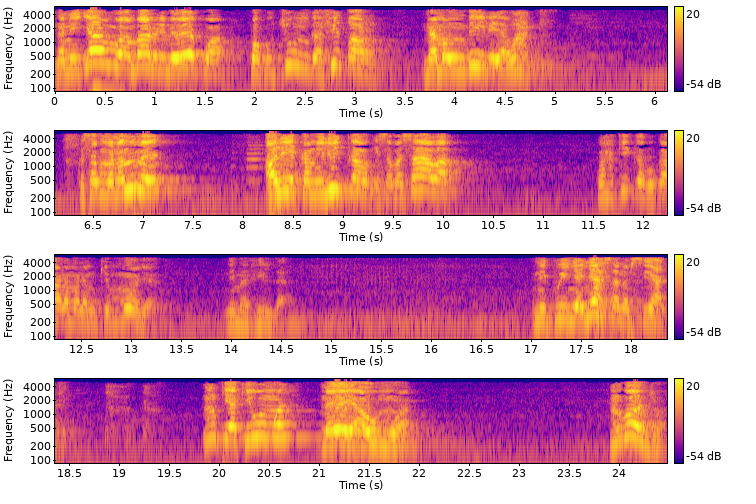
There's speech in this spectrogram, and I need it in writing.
Na ni jambo ambalo limewekwa kwa kuchunga fitar na maumbile ya watu. Kwa sababu mwanamme aliyekamilika wakisawasawa kwa hakika kukaa na mwanamke mmoja ni madhila ni kuinyanyasa nafsi yake. Mke akiumwa na yeye aumwa. Mgonjwa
